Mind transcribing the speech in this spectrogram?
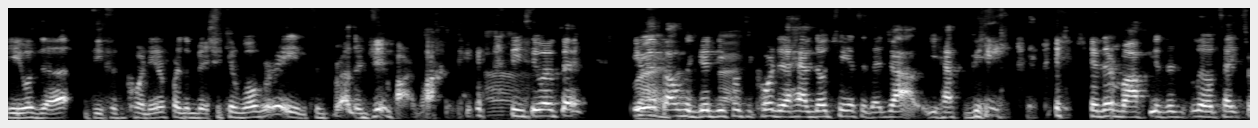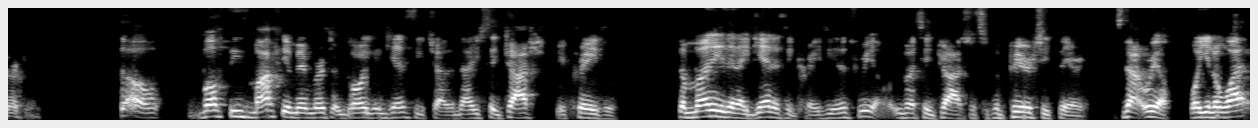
He was the defensive coordinator for the Michigan Wolverines. His brother Jim Harbaugh. Uh, Do you see what I'm saying? Even if I was a good right. defensive coordinator, I have no chance at that job. You have to be in their mafia, their little tight circle. So both these mafia members are going against each other. Now you say, Josh, you're crazy. The money that I get isn't crazy, it's real. You might say, Josh, it's a conspiracy theory. It's not real. Well, you know what?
